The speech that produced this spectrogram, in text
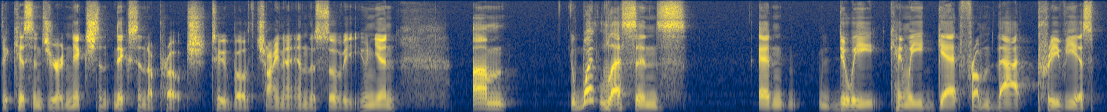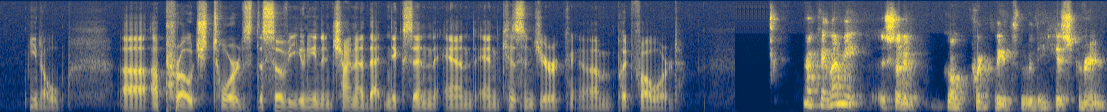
the Kissinger Nixon Nixon approach to both China and the Soviet Union. Um, what lessons and do we can we get from that previous you know uh, approach towards the Soviet Union and China that Nixon and and Kissinger um, put forward. Okay, let me sort of go quickly through the history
